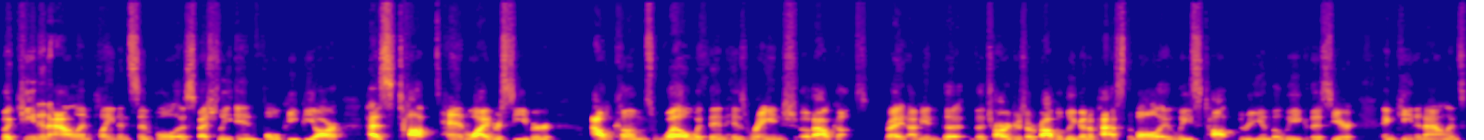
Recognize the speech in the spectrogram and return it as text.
But Keenan Allen, plain and simple, especially in full PPR, has top 10 wide receiver outcomes well within his range of outcomes right? I mean, the the Chargers are probably going to pass the ball at least top three in the league this year, and Keenan Allen's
